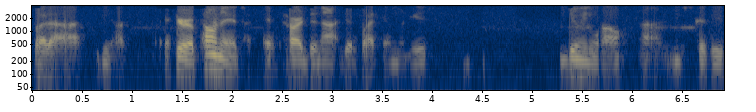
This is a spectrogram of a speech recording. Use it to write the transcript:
But uh, you know, if you're an opponent, it's, it's hard to not dislike him when he's doing well, um, because he's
